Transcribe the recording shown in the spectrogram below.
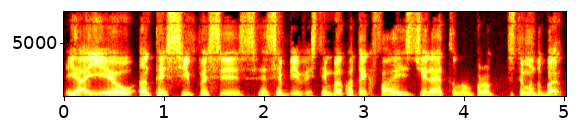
E aí eu antecipo esses recebíveis. Tem banco até que faz direto no próprio sistema do banco.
